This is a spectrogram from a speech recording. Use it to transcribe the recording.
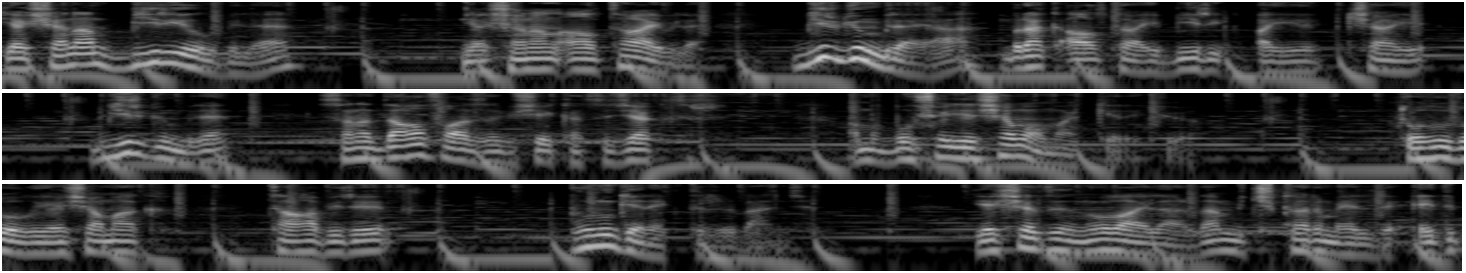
yaşanan bir yıl bile, yaşanan altı ay bile, bir gün bile ya, bırak altı ayı, bir ayı, iki ayı, bir gün bile sana daha fazla bir şey katacaktır. Ama boşa yaşamamak gerekiyor. Dolu dolu yaşamak tabiri bunu gerektirir bence. Yaşadığın olaylardan bir çıkarım elde edip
